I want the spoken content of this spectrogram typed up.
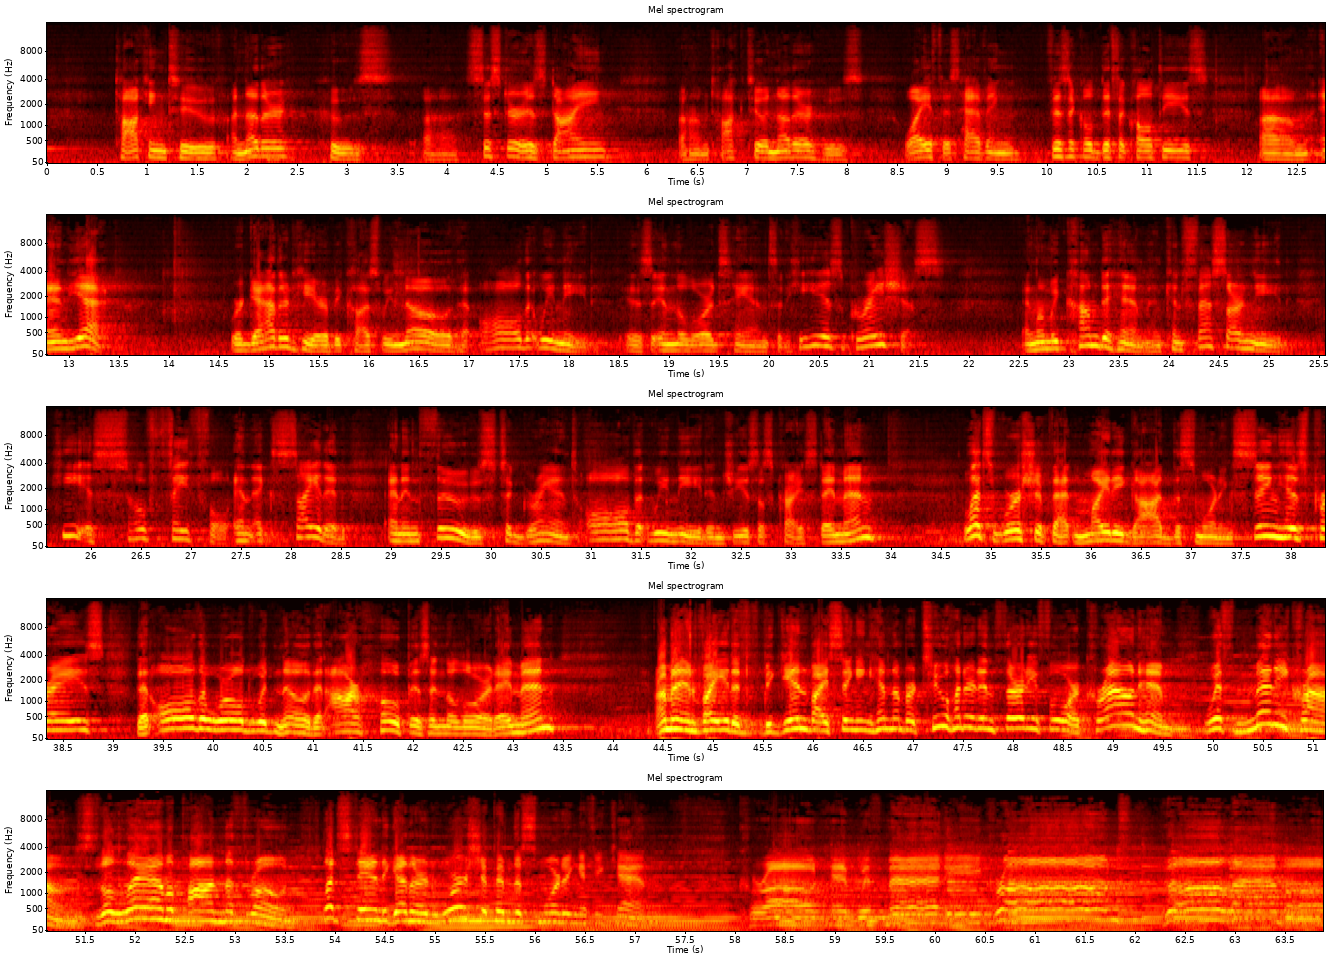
talking to another whose uh, sister is dying, um, talk to another whose wife is having physical difficulties, um, and yet we're gathered here because we know that all that we need is in the Lord's hands, and He is gracious. And when we come to Him and confess our need, He is so faithful and excited and enthused to grant all that we need in Jesus Christ. Amen? Let's worship that mighty God this morning. Sing His praise that all the world would know that our hope is in the Lord. Amen? I'm going to invite you to begin by singing hymn number 234 Crown Him with many crowns, the Lamb upon the throne. Let's stand together and worship Him this morning if you can. Crown Him with many crowns, the Lamb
